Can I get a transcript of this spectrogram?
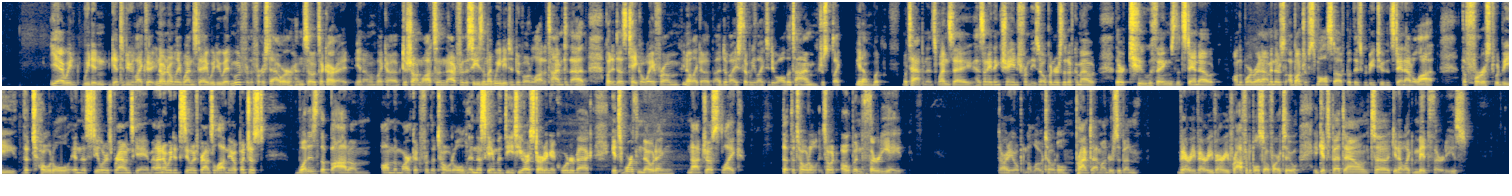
Yeah, we we didn't get to do like the you know normally Wednesday we do It Moved for the first hour, and so it's like all right, you know, like a Deshaun Watson out for the season, like we need to devote a lot of time to that, but it does take away from you know like a, a device that we like to do all the time, just like you know what what's happening. It's Wednesday. Has anything changed from these openers that have come out? There are two things that stand out on the board right now. I mean, there's a bunch of small stuff, but these would be two that stand out a lot. The first would be the total in the Steelers Browns game, and I know we did Steelers Browns a lot in the but just what is the bottom on the market for the total in this game with DTR starting at quarterback? It's worth noting, not just like that the total. So it opened 38. It already opened a low total. Primetime unders have been very, very, very profitable so far too. It gets bet down to you know like mid 30s.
